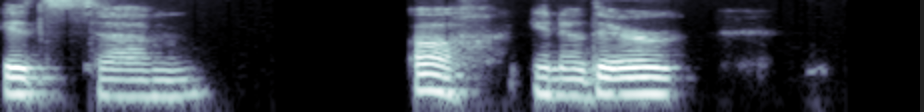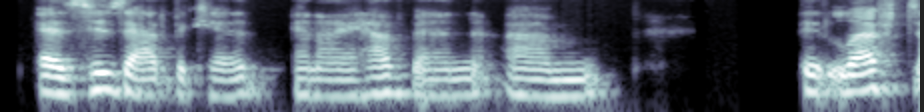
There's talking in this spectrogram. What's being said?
it's, um, oh, you know, they're, as his advocate, and I have been, um, it left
